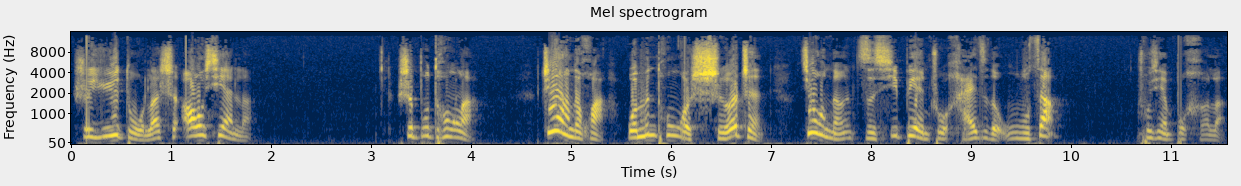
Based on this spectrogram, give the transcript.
是淤堵了，是凹陷了。是不通了，这样的话，我们通过舌诊就能仔细辨出孩子的五脏出现不和了，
